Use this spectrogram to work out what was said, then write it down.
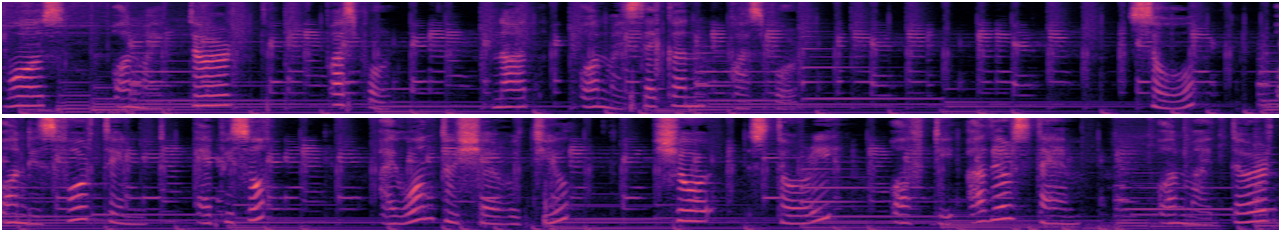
was on my third passport, not on my second passport. So, on this 14th episode, I want to share with you short story of the other stamp on my third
